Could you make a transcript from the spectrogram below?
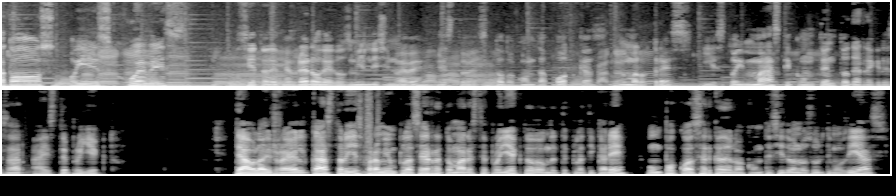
Hola a todos, hoy es jueves 7 de febrero de 2019, esto es Todo Conta Podcast número 3 y estoy más que contento de regresar a este proyecto. Te habla Israel Castro y es para mí un placer retomar este proyecto donde te platicaré un poco acerca de lo acontecido en los últimos días,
